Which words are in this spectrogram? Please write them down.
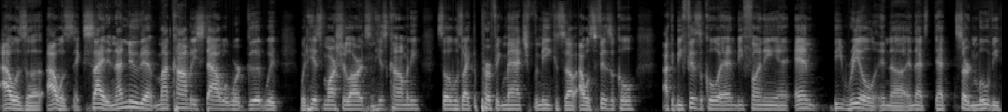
I was uh I was excited, and I knew that my comedy style would work good with with his martial arts and his comedy. So it was like the perfect match for me because I, I was physical. I could be physical and be funny and, and be real in uh in that that certain movie,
